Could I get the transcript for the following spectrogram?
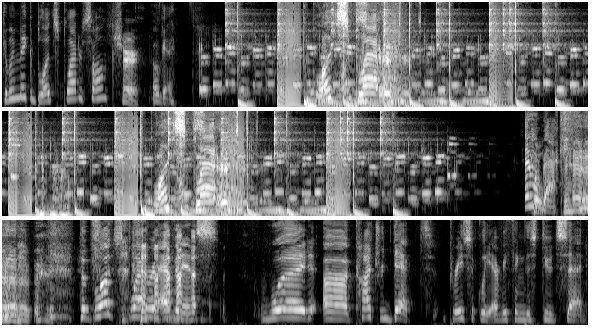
Can we make a blood splatter song? Sure. Okay. Blood splatter. Blood splatter. And we're back. the blood splatter evidence would uh, contradict basically everything this dude said.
